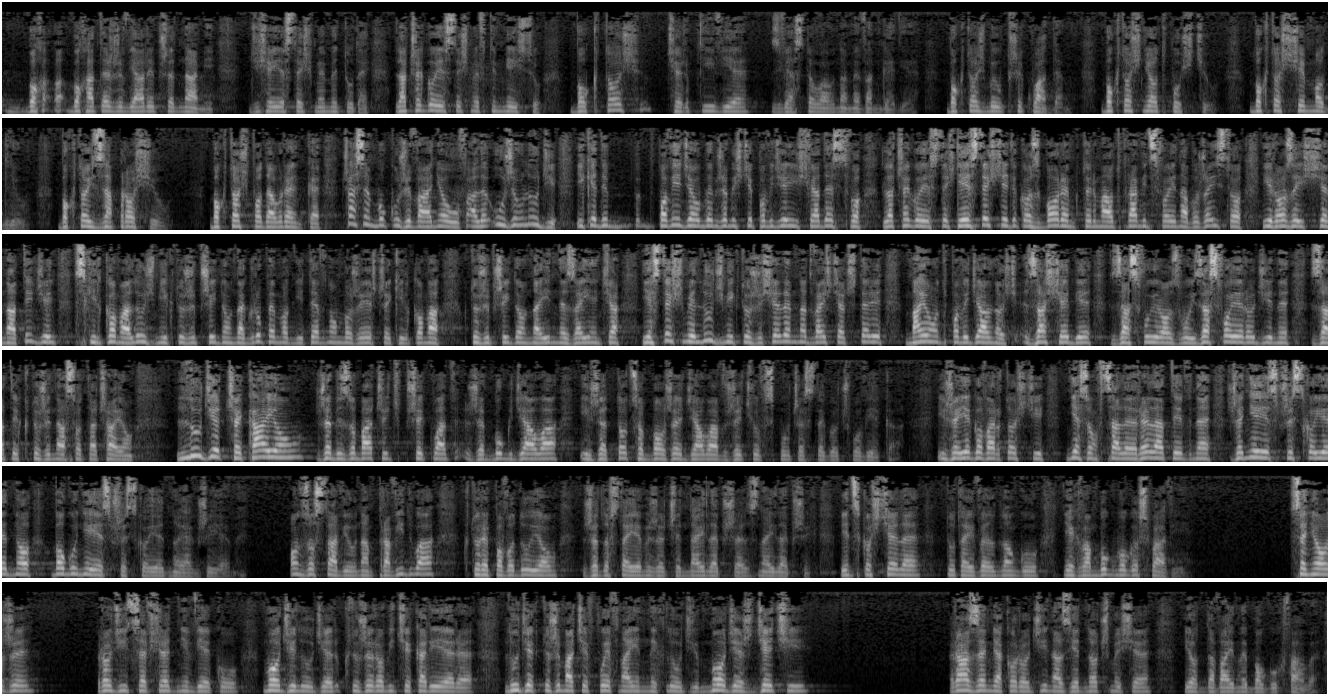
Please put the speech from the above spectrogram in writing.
bohaterzy wiary przed nami. Dzisiaj jesteśmy my tutaj. Dlaczego jesteśmy w tym miejscu? Bo ktoś cierpliwie zwiastował nam Ewangelię. Bo ktoś był przykładem. Bo ktoś nie odpuścił. Bo ktoś się modlił. Bo ktoś zaprosił bo ktoś podał rękę. Czasem Bóg używa aniołów, ale użył ludzi. I kiedy powiedziałbym, żebyście powiedzieli świadectwo, dlaczego jesteście, jesteście tylko zborem, który ma odprawić swoje nabożeństwo i rozejść się na tydzień z kilkoma ludźmi, którzy przyjdą na grupę modlitewną, może jeszcze kilkoma, którzy przyjdą na inne zajęcia. Jesteśmy ludźmi, którzy 7 na 24 mają odpowiedzialność za siebie, za swój rozwój, za swoje rodziny, za tych, którzy nas otaczają. Ludzie czekają, żeby zobaczyć przykład, że Bóg działa i że to, co Boże działa w życiu współczesnego człowieka. I że Jego wartości nie są wcale relatywne, że nie jest wszystko jedno, Bogu nie jest wszystko jedno, jak żyjemy. On zostawił nam prawidła, które powodują, że dostajemy rzeczy najlepsze z najlepszych. Więc Kościele tutaj w Elblągu, niech Wam Bóg błogosławi. Seniorzy, rodzice w średnim wieku, młodzi ludzie, którzy robicie karierę, ludzie, którzy macie wpływ na innych ludzi, młodzież, dzieci. Razem jako rodzina zjednoczmy się i oddawajmy Bogu chwałę.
